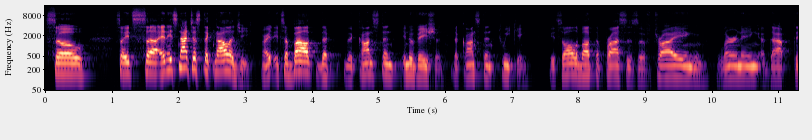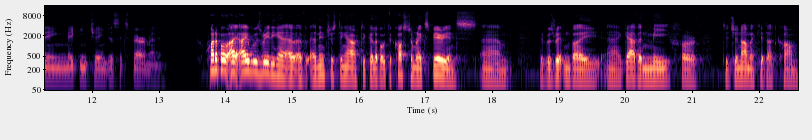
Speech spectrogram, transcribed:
So, so it's uh, and it's not just technology, right? It's about the the constant innovation, the constant tweaking. It's all about the process of trying, learning, adapting, making changes, experimenting. What about? I, I was reading a, a, an interesting article about the customer experience. Um, it was written by uh, Gavin Mee for diginomica.com.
